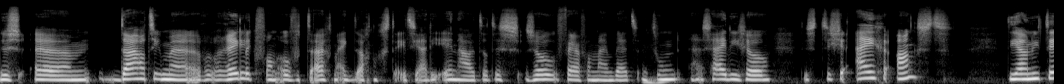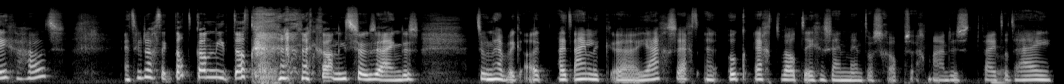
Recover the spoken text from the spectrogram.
Dus ehm, daar had hij me redelijk van overtuigd. Maar ik dacht nog steeds, ja, die inhoud, dat is zo ver van mijn bed. En mhm. toen zei hij zo, dus het is je eigen angst die jou niet tegenhoudt. En toen dacht ik, dat kan niet, dat kan, dat kan niet zo zijn. Dus toen heb ik uiteindelijk uh, ja gezegd. En ook echt wel tegen zijn mentorschap, zeg maar. Dus het feit dat hij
